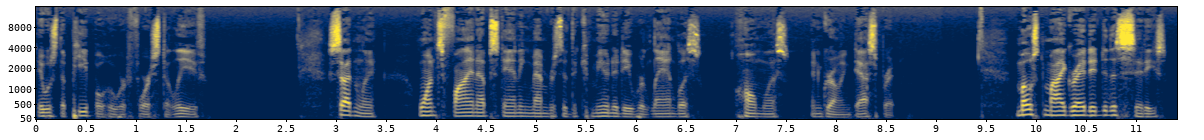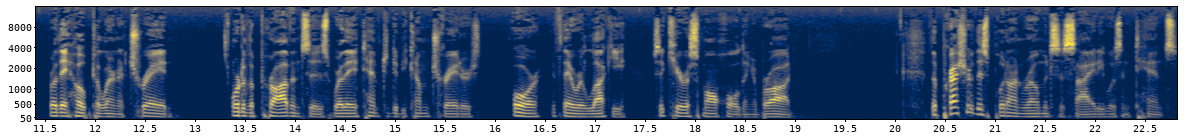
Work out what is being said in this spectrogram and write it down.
it was the people who were forced to leave. Suddenly, once fine upstanding members of the community were landless, homeless, and growing desperate. Most migrated to the cities, where they hoped to learn a trade, or to the provinces where they attempted to become traders, or, if they were lucky, secure a small holding abroad. The pressure this put on Roman society was intense.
